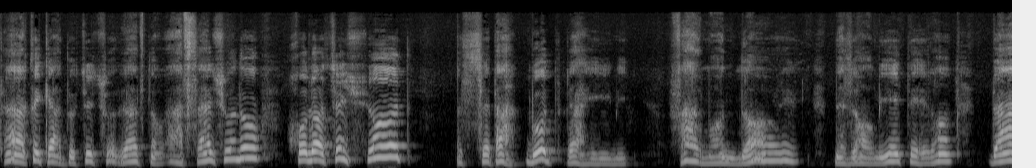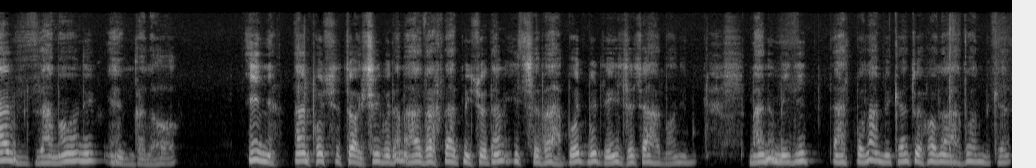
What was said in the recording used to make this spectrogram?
تحقیق کرد و چیز شد رفتم افسر شد و خلاصه شد. سپه بود رحیمی. فرماندار نظامی تهران در زمان انقلاب. این من پشت تاکسی بودم هر وقت رد می شدم این سپه بود بود رئیس شهربانی بود. منو می‌دید دست بلند می‌کرد تو حال و احوال می‌کرد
